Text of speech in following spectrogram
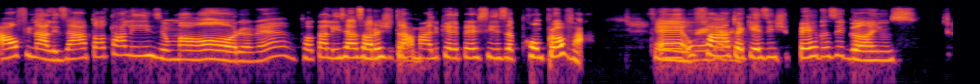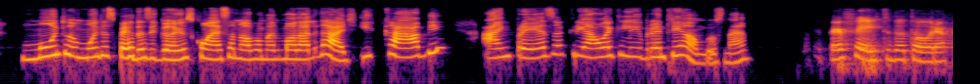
ao finalizar, totalize uma hora, né? Totalize as horas de trabalho que ele precisa comprovar. Sim, é, o verdade. fato é que existe perdas e ganhos, muito, muitas perdas e ganhos com essa nova modalidade. E cabe à empresa criar um equilíbrio entre ambos, né? Perfeito, doutora.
